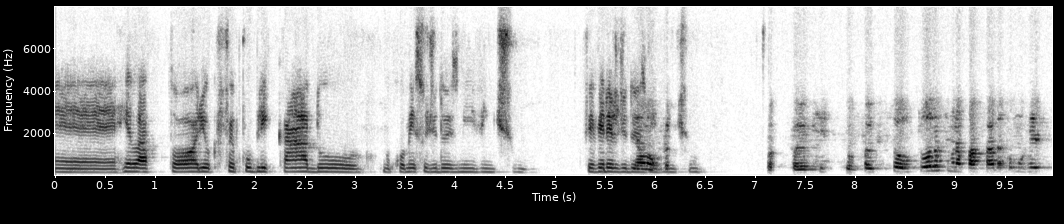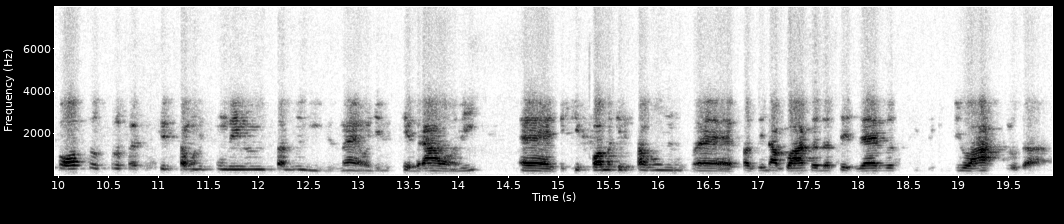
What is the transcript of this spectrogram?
é, relatório que foi publicado no começo de 2021, fevereiro de 2021. Não, foi, o que, foi o que soltou na semana passada como resposta aos processos que eles estavam respondendo nos Estados Unidos, né, onde eles quebraram ali é, de que forma que eles estavam é, fazendo a guarda das reservas de lastro da,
